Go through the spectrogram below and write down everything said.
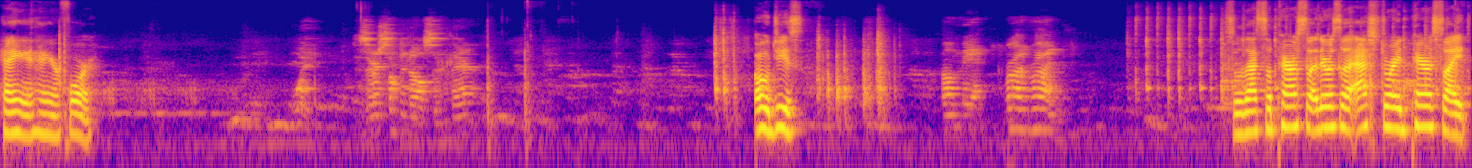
Hang hangar four. Wait, is there something else in there? Oh, jeez. Oh man, run, run. So that's a parasite. There was an asteroid parasite,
